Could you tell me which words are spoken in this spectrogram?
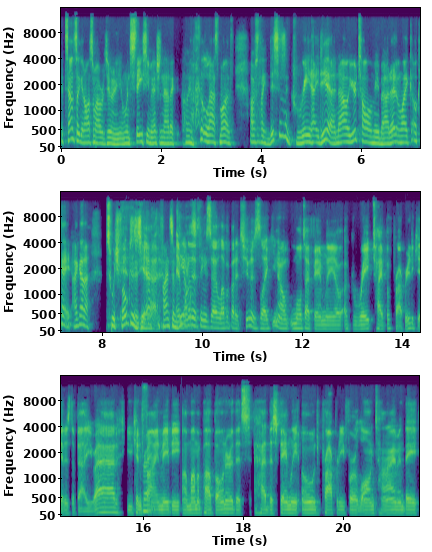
It sounds like an awesome opportunity. And when Stacy mentioned that oh, last month, I was like, "This is a great idea." Now you're telling me about it. I'm like, "Okay, I gotta switch focuses here. Yeah. Find some." And deals. one of the things I love about it too is like you know, multifamily. A great type of property to get is the value add. You can right. find maybe a mom and pop owner that's had this family owned property for a long time, and they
